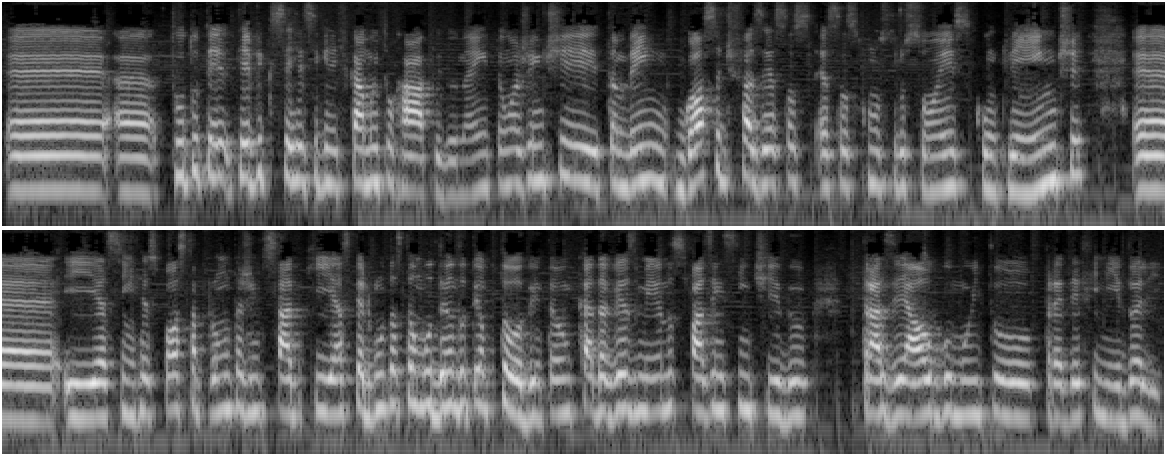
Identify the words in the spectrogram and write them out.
é, é, tudo te, teve que se ressignificar muito rápido. Né? Então a gente também gosta de fazer essas, essas construções com o cliente é, e assim resposta pronta, a gente sabe que as perguntas estão mudando o tempo todo, então cada vez menos fazem sentido trazer algo muito pré-definido ali.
